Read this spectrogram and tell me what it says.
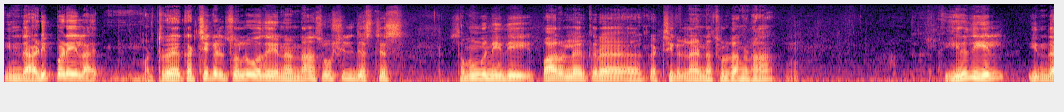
இந்த அடிப்படையில் மற்ற கட்சிகள் சொல்லுவது என்னென்னா சோஷியல் ஜஸ்டிஸ் சமூக நீதி பார்வையில் இருக்கிற கட்சிகள்லாம் என்ன சொல்கிறாங்கன்னா இறுதியில் இந்த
